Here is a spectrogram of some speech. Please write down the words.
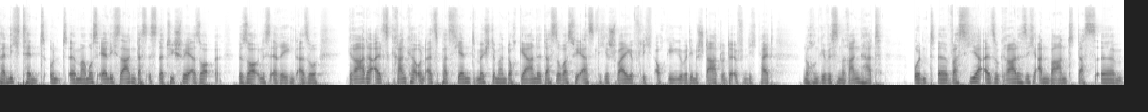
vernichtend. Und äh, man muss ehrlich sagen, das ist natürlich schwer besorgniserregend. Also gerade als Kranker und als Patient möchte man doch gerne, dass sowas wie ärztliche Schweigepflicht auch gegenüber dem Staat und der Öffentlichkeit noch einen gewissen Rang hat. Und äh, was hier also gerade sich anbahnt, das ähm,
